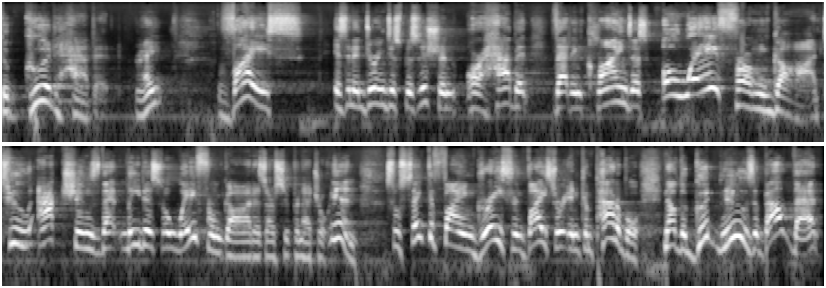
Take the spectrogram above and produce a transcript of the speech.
The good habit, right? Vice is an enduring disposition or habit that inclines us away from God to actions that lead us away from God as our supernatural end. So sanctifying grace and vice are incompatible. Now, the good news about that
